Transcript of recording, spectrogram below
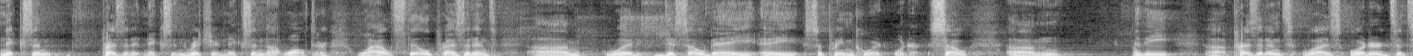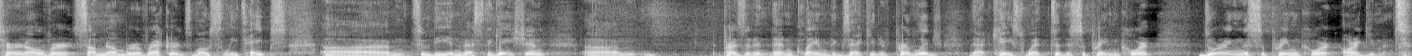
Nixon, President Nixon, Richard Nixon, not Walter, while still president, um, would disobey a Supreme Court order. So um, the uh, president was ordered to turn over some number of records, mostly tapes, um, to the investigation. Um, the president then claimed executive privilege. That case went to the Supreme Court. During the Supreme Court argument,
